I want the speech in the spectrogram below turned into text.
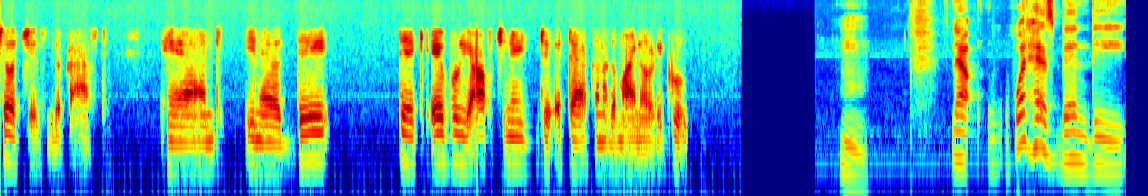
churches in the past, and you know they take every opportunity to attack another minority group. Hmm. Now, what has been the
